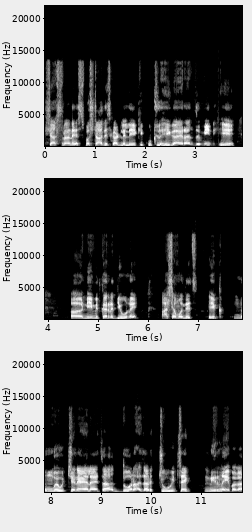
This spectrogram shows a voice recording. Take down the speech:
शासनाने स्पष्ट आदेश काढलेले की कुठलंही गायरान जमीन हे नियमित करण्यात येऊ नये. अशामध्येच एक मुंबई उच्च न्यायालयाचा दोन हजार चोवीसचा एक निर्णय आहे बघा.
